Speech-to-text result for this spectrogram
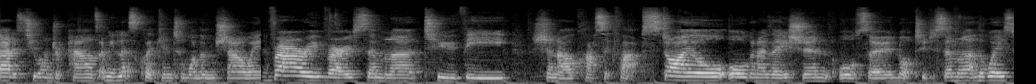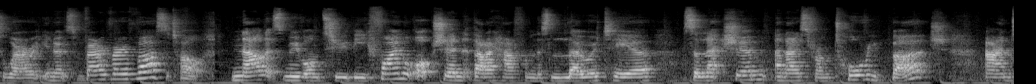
That is 200 pounds. I mean, let's click into one of them, shall we? Very, very similar to the Chanel classic flap style, organization, also not too dissimilar, and the ways to wear it, you know, it's very, very versatile. Now let's move on to the final option that I have from this lower tier selection, and that is from Tory Burch and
